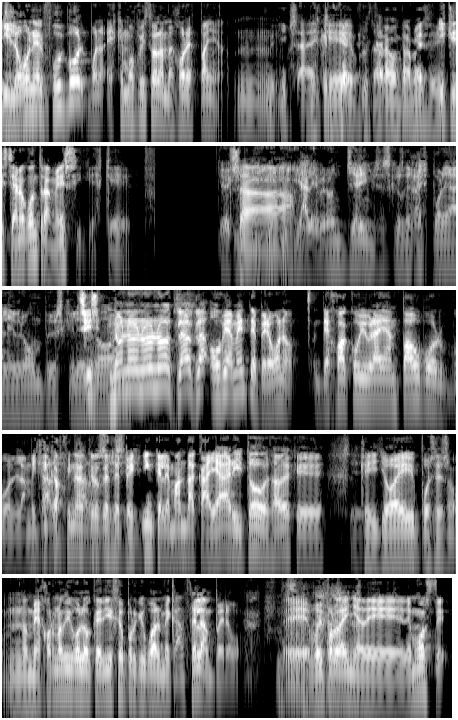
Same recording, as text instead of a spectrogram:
Y luego en el fútbol, bueno, es que hemos visto la mejor España. Mm, y, o sea, es que Cristiano contra Messi. Y Cristiano contra Messi, es que o sea... y, a LeBron James, es que os dejáis por ahí a LeBron, pero es que LeBron... Sí, no, no, no, no, claro, claro, obviamente, pero bueno, dejo a Kobe Bryant Pau por, la mítica final, creo que es de Pekín, que le manda a callar y todo, ¿sabes? Que, que yo ahí, pues eso, no, mejor no digo lo que dije porque igual me cancelan, pero eh, voy por la línea de, de Moste.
